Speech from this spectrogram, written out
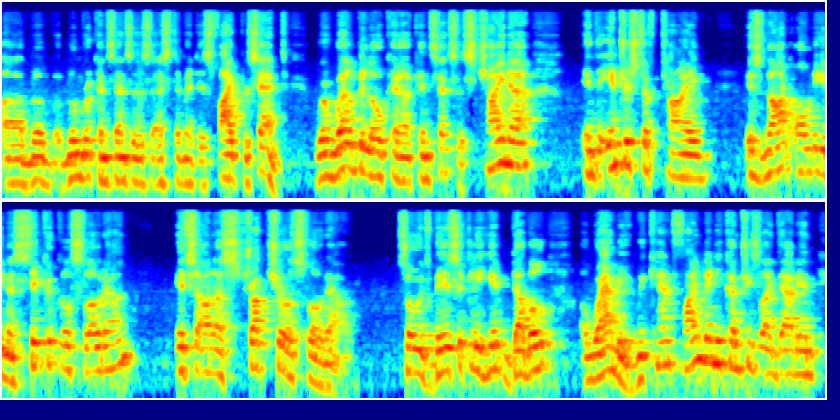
uh, Bloomberg consensus estimate is five percent. We're well below consensus. China, in the interest of time, is not only in a cyclical slowdown; it's on a structural slowdown. So it's basically hit double whammy. We can't find many countries like that in,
